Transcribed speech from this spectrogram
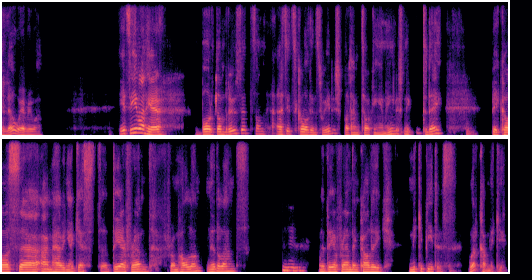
Hello, everyone. It's Ivan here, Bortom Bruset, as it's called in Swedish, but I'm talking in English today because uh, I'm having a guest, a dear friend from Holland, Netherlands, mm. a dear friend and colleague, Nicky Peeters. Welcome, Nicky.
